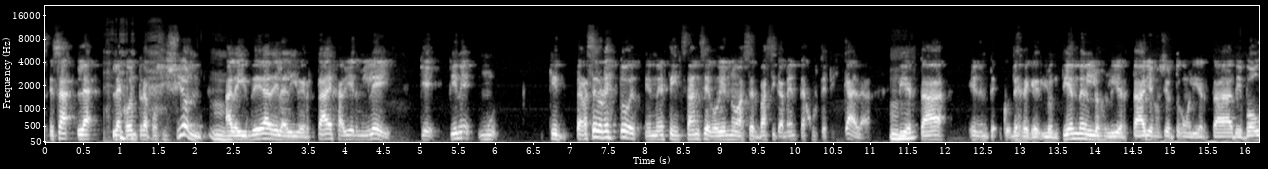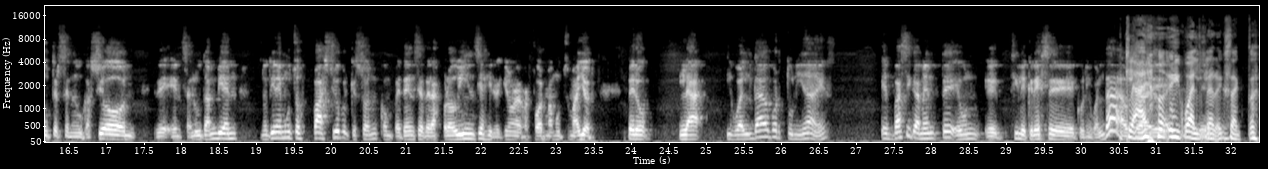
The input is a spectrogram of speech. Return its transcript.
esa, la, la contraposición mm. a la idea de la libertad de Javier Milei, que tiene que, para ser honesto, en esta instancia el gobierno va a ser básicamente ajuste fiscal, ¿ah? libertad desde que lo entienden los libertarios, ¿no es cierto?, como libertad de voters en educación, en salud también, no tiene mucho espacio porque son competencias de las provincias y requiere una reforma mucho mayor. Pero la igualdad de oportunidades es básicamente un eh, Chile crece con igualdad. Claro, igual, claro, exacto.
